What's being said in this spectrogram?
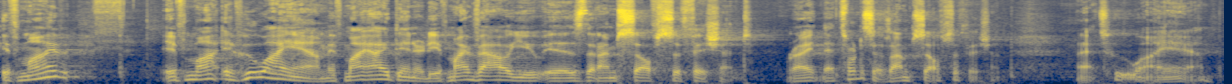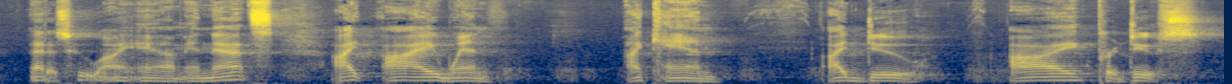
if my if my if who I am, if my identity, if my value is that I'm self-sufficient, right? That's what it says. I'm self-sufficient. That's who I am. That is who I am. And that's I I win. I can. I do. I produce.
